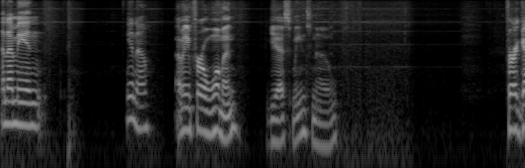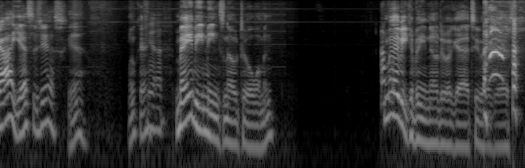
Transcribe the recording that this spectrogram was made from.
and I mean, you know, I mean, for a woman, yes means no. For a guy, yes is yes. Yeah. Okay. Yeah. Maybe means no to a woman. Maybe could mean no to a guy too, I guess.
